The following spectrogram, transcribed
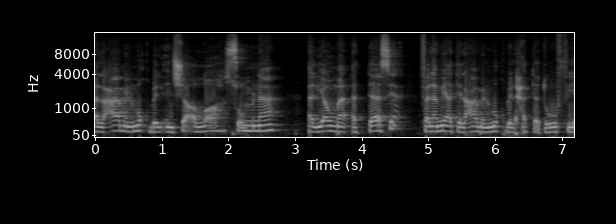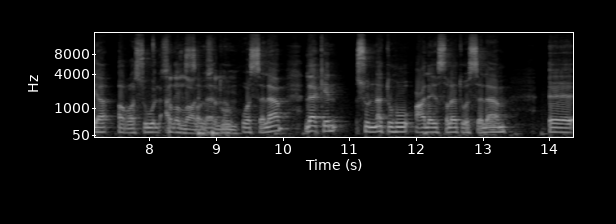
العام المقبل إن شاء الله صمنا اليوم التاسع فلم يأتي العام المقبل حتى توفي الرسول صلى عليه الله الصلاة عليه وسلم. والسلام. لكن سنته عليه الصلاة والسلام آه،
